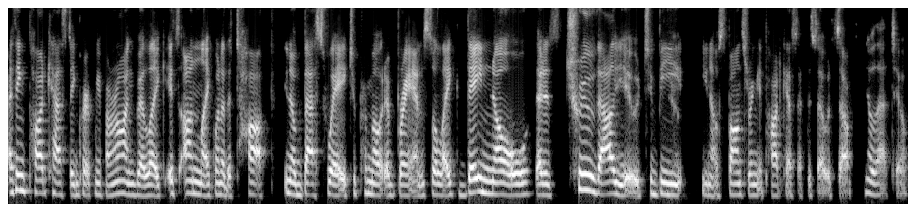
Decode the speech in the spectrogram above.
I think podcasting, correct me if I'm wrong, but like it's on like one of the top, you know, best way to promote a brand. So like they know that it's true value to be yeah. you know sponsoring a podcast episode. So know that too.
